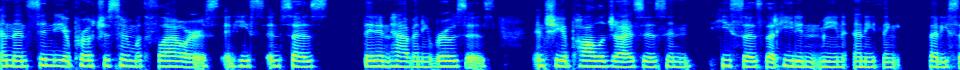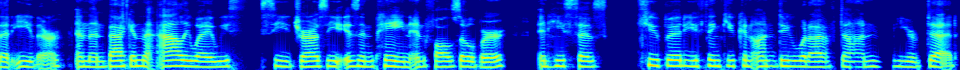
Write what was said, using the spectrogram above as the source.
And then Cindy approaches him with flowers, and he and says they didn't have any roses, and she apologizes, and he says that he didn't mean anything that he said either. And then back in the alleyway, we see Drazi is in pain and falls over, and he says, Cupid, you think you can undo what I've done? You're dead.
